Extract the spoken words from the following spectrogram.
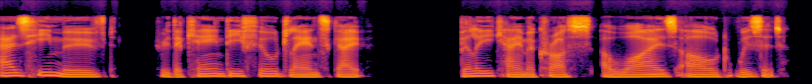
As he moved through the candy filled landscape, Billie came across a wise old wizard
